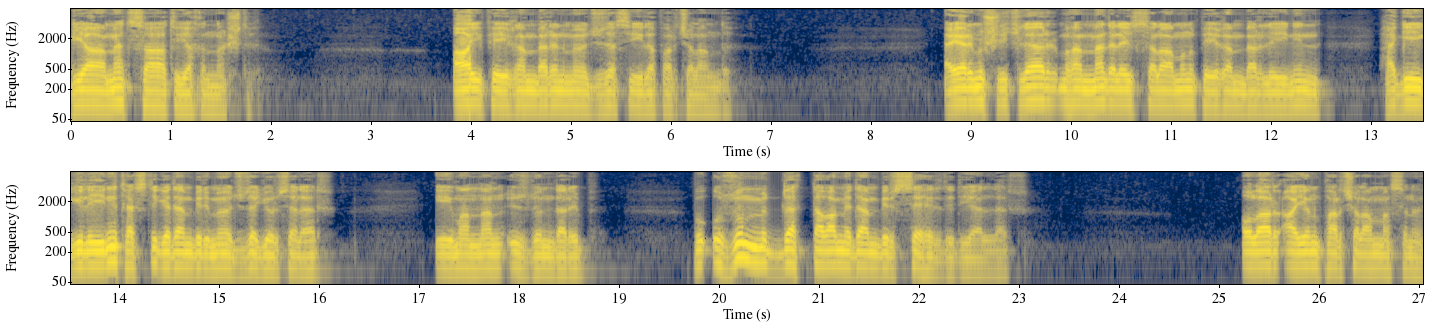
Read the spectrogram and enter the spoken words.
qiyamət saatı yaxınlaşdı. Ay Peyğəmbərin möcüzəsi ilə parçalandı. Əgər müşriklər Mühəmməd əleyhissalamın Peyğəmbərliyinin həqiqiliyini təsdiq edən bir möcüzə görsələr, imandan üz döndərib, bu uzun müddət davam edən bir sehirdir deyərlər. Onlar ayın parçalanmasını,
